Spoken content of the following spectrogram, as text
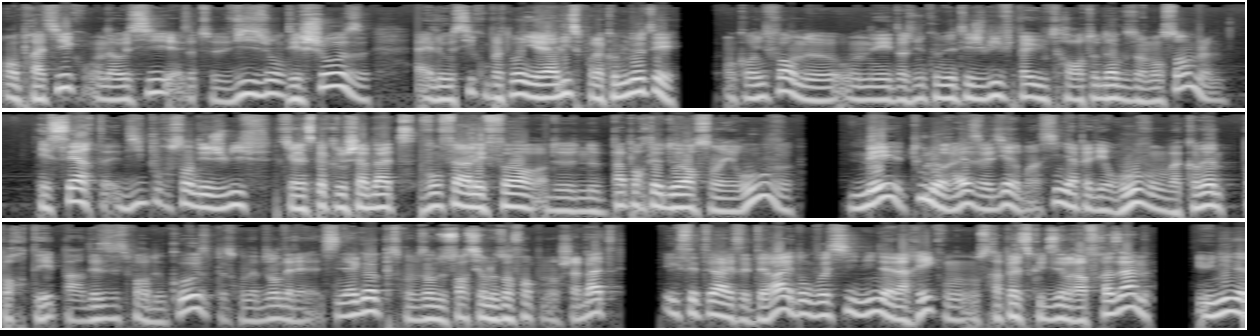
En pratique, on a aussi cette vision des choses, elle est aussi complètement irréaliste pour la communauté. Encore une fois, on, est dans une communauté juive pas ultra-orthodoxe dans l'ensemble, et certes, 10% des juifs qui respectent le Shabbat vont faire l'effort de ne pas porter dehors sans hérouve, mais tout le reste va dire, ben, s'il n'y a pas des rouves, on va quand même porter par désespoir de cause, parce qu'on a besoin d'aller à la synagogue, parce qu'on a besoin de sortir nos enfants pendant le Shabbat, etc. etc. Et donc voici une ligne on, on, se rappelle ce que disait le Rafrazan, une ligne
